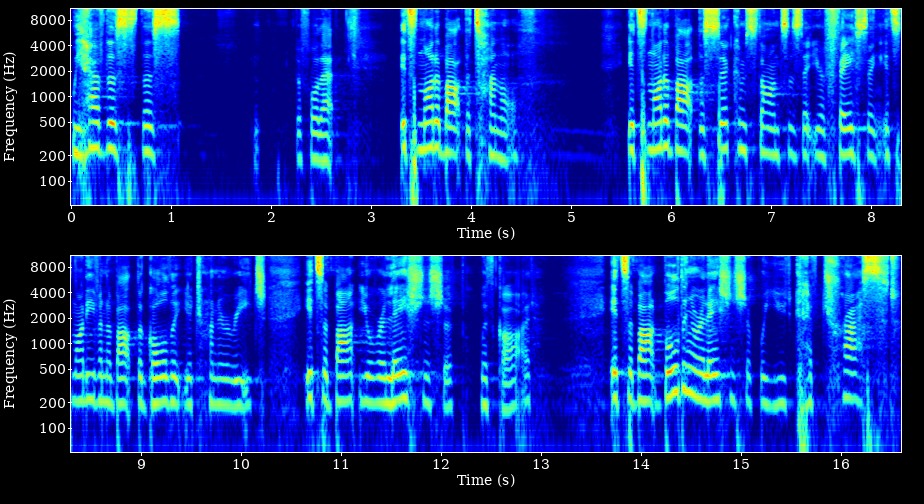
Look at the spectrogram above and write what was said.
we have this, this, before that, it's not about the tunnel. It's not about the circumstances that you're facing. It's not even about the goal that you're trying to reach. It's about your relationship with God. It's about building a relationship where you have trust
